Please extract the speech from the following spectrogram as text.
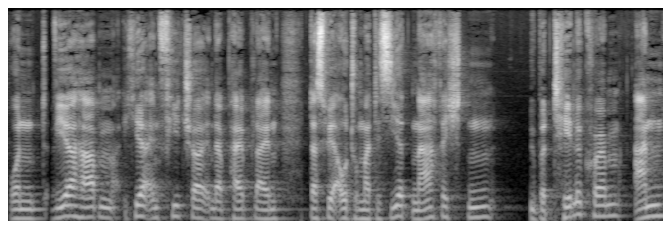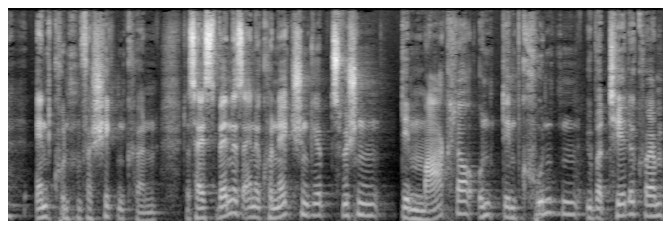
Und wir haben hier ein Feature in der Pipeline, dass wir automatisiert Nachrichten über Telegram an Endkunden verschicken können. Das heißt, wenn es eine Connection gibt zwischen dem Makler und dem Kunden über Telegram,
